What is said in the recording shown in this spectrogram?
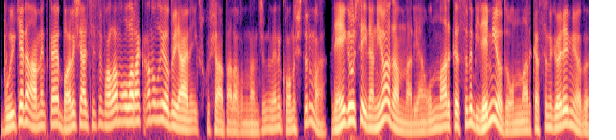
Bu ülkede Ahmet Kaya barış elçisi falan olarak anılıyordu yani X kuşağı tarafından. Şimdi beni konuşturma. Neye görse inanıyor adamlar yani. Onun arkasını bilemiyordu. Onun arkasını göremiyordu.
